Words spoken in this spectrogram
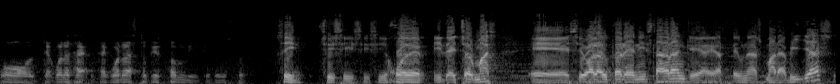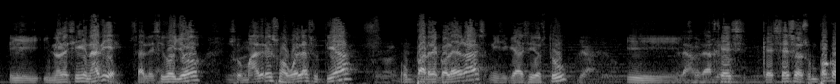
O te acuerdas, te acuerdas Tokyo Zombie que te gustó. Sí, sí, sí, sí, sí, joder. Y de hecho es más, eh, sigo al autor en Instagram que hace unas maravillas y, y no le sigue nadie. O sea, le sigo yo, su madre, su abuela, su tía, un par de colegas, ni siquiera has sido tú. Ya, yo- Y la verdad que es, que es eso, es un poco...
